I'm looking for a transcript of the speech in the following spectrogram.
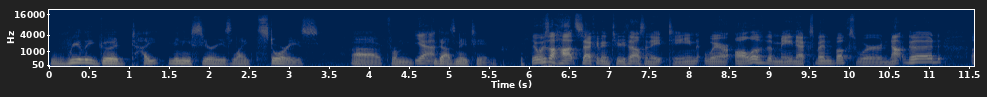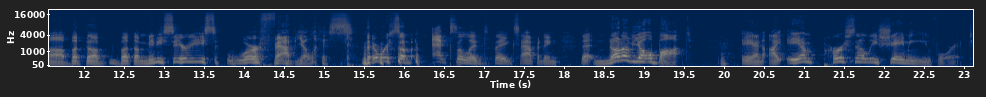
really good tight miniseries length stories uh, from Yeah. 2018. There was a hot second in 2018 where all of the main X-Men books were not good, uh, but the but the miniseries were fabulous. There were some excellent things happening that none of y'all bought, and I am personally shaming you for it.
